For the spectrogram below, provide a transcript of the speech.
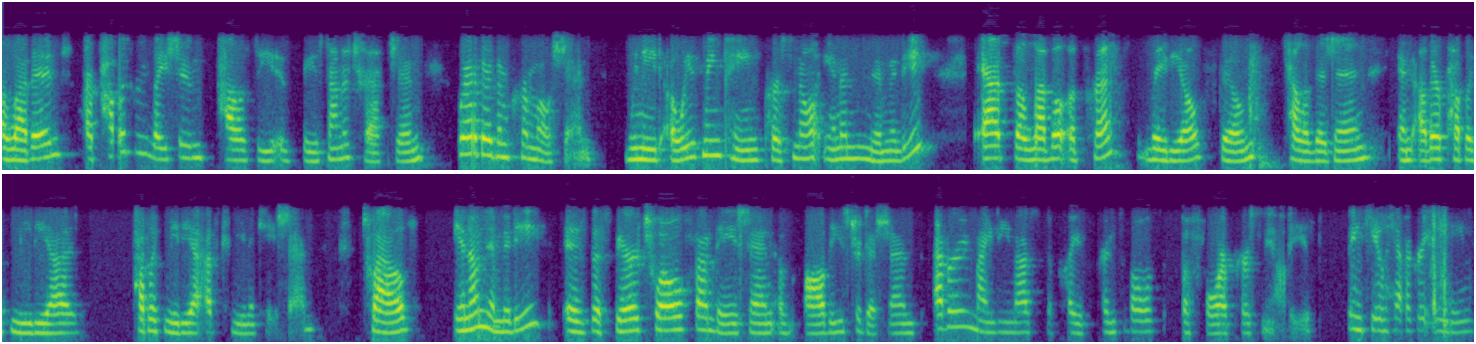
11. Our public relations policy is based on attraction rather than promotion. We need always maintain personal anonymity at the level of press, radio, film, television, and other public media, public media of communication. 12. Anonymity is the spiritual foundation of all these traditions, ever reminding us to place principles before personalities. Thank you. Have a great meeting.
